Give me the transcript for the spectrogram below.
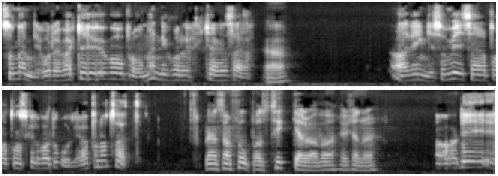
som människor. Det verkar ju vara bra människor kan jag väl säga. Ja. Ja, det är inget som visar på att de skulle vara dåliga på något sätt. Men som fotbollstyckare då, vad, hur känner du? Ja, det,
